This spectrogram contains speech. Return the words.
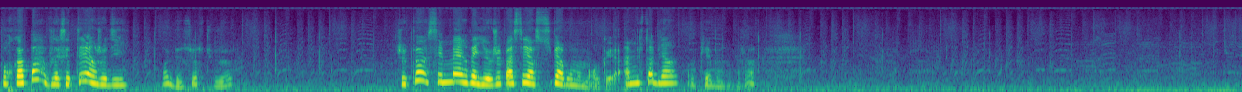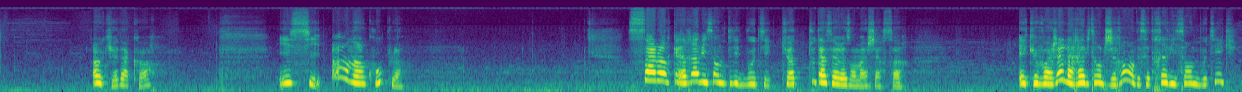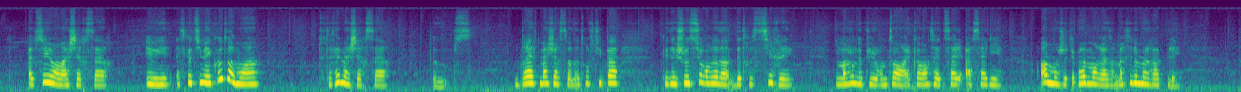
Pourquoi pas Vous acceptez un jeudi? Oui, bien sûr, si tu veux. Je peux, c'est merveilleux. Je passer un super bon moment. Ok, amuse-toi bien. Ok, ben, on va voir. Ok, d'accord. Ici, on a un couple. Ça alors, quelle ravissante petite boutique. Tu as tout à fait raison, ma chère sœur. Et que vois-je la ravissante gérante de cette ravissante boutique? Absolument, ma chère sœur. Oui, est-ce que tu m'écoutes au moins? Tout à fait, ma chère sœur. Oups. Bref, ma chère sœur, ne trouves-tu pas que tes chaussures ont besoin d'être cirées? Nous marchons depuis longtemps, elles commencent à, être à salir. Oh mon, j'ai mon raison, merci de me le rappeler.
